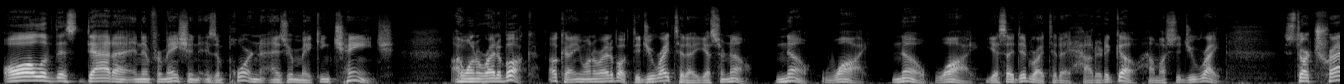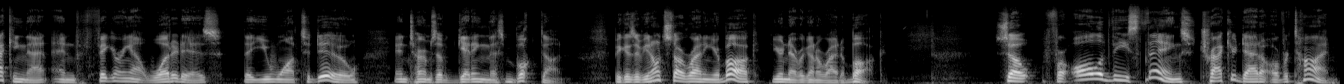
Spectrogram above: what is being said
All of this data and information is important as you're making change. I want to write a book. Okay, you want to write a book. Did you write today? Yes or no? No. Why? No. Why? Yes, I did write today. How did it go? How much did you write? Start tracking that and figuring out what it is that you want to do in terms of getting this book done. Because if you don't start writing your book, you're never going to write a book. So, for all of these things, track your data over time.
